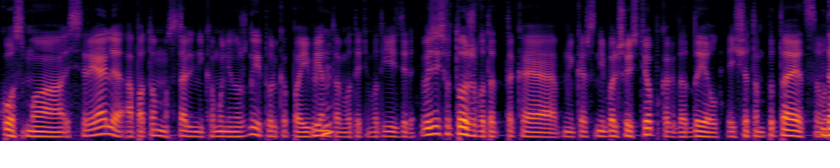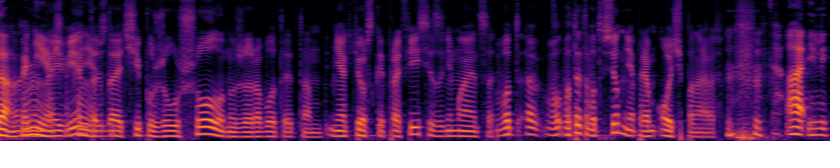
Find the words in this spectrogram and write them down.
космосериале, а потом стали никому не нужны и только по ивентам вот этим вот ездили. Вот здесь вот тоже вот это такая, мне кажется, небольшой степ, когда Дейл еще там пытается вот Да, на, на- конечно, на ивентах, конечно. да, Чип уже ушел, он уже работает там, не актерской профессией занимается. Вот, э, вот, это вот все мне прям очень понравилось. А, или,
